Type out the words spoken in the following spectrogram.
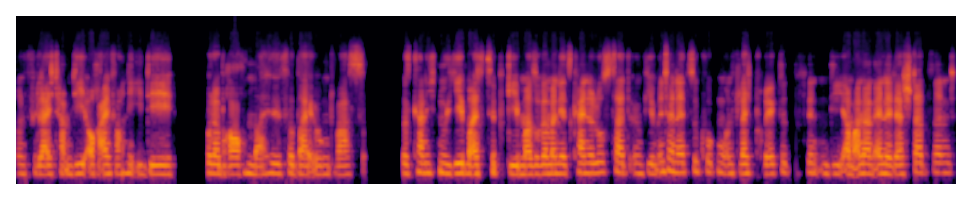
Und vielleicht haben die auch einfach eine Idee oder brauchen mal Hilfe bei irgendwas. Das kann ich nur jedem als Tipp geben. Also wenn man jetzt keine Lust hat, irgendwie im Internet zu gucken und vielleicht Projekte zu finden, die am anderen Ende der Stadt sind,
